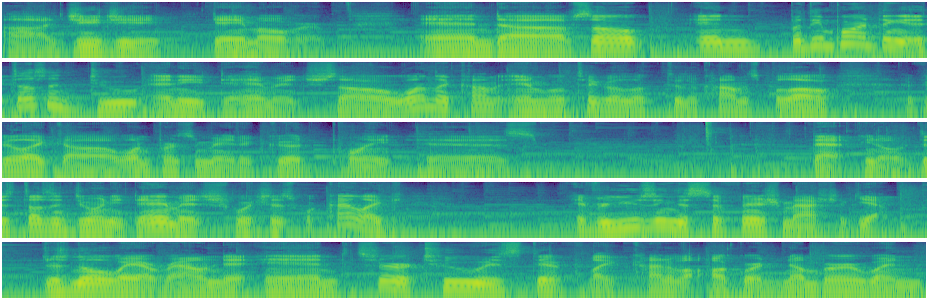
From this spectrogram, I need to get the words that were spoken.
uh, GG, game over. And uh, so, and but the important thing, it doesn't do any damage. So one of the comment, and we'll take a look through the comments below. I feel like uh, one person made a good point is that you know this doesn't do any damage, which is what kind of like if you're using this to finish match, like yeah, there's no way around it. And sure, two is diff, like kind of an awkward number when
